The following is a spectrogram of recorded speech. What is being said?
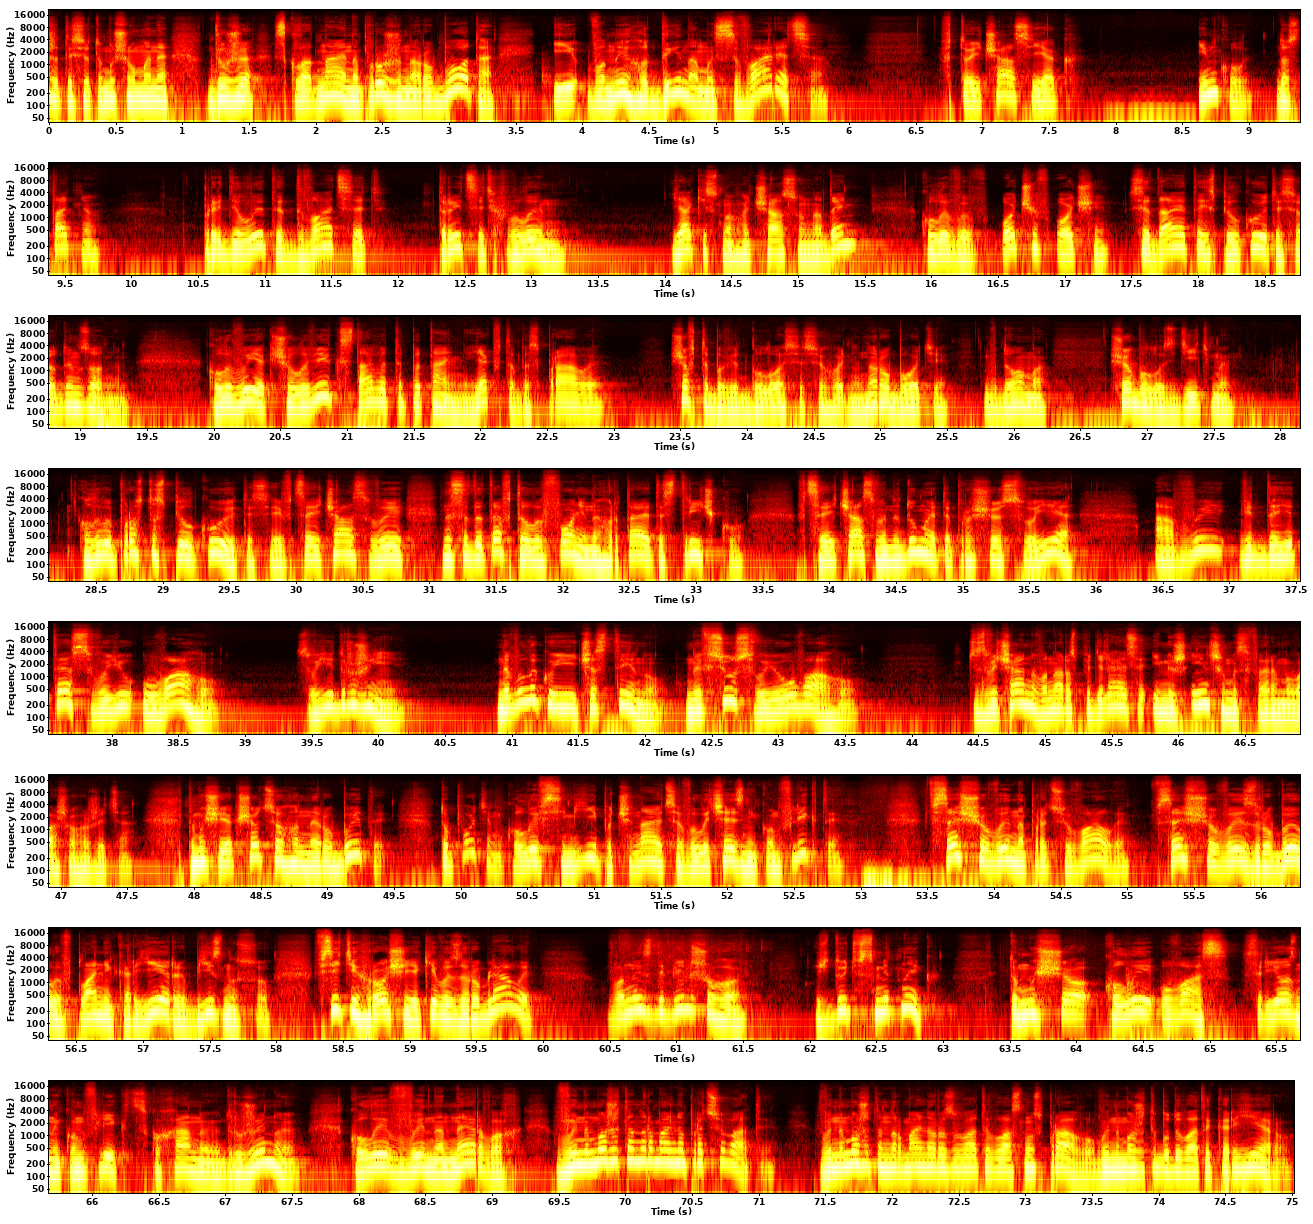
перезавантажитися, тому що у мене дуже складна і напружена робота, і вони годинами сваряться в той час, як інколи достатньо приділити 20-30 хвилин якісного часу на день, коли ви в очі в очі сідаєте і спілкуєтеся один з одним. Коли ви, як чоловік, ставите питання, як в тебе справи, що в тебе відбулося сьогодні на роботі, вдома, що було з дітьми. Коли ви просто спілкуєтеся, і в цей час ви не сидите в телефоні, не гортаєте стрічку, в цей час ви не думаєте про щось своє, а ви віддаєте свою увагу своїй дружині. Невелику її частину, не всю свою увагу. Звичайно, вона розподіляється і між іншими сферами вашого життя. Тому що якщо цього не робити, то потім, коли в сім'ї починаються величезні конфлікти, все, що ви напрацювали, все, що ви зробили в плані кар'єри, бізнесу, всі ті гроші, які ви заробляли, вони здебільшого йдуть в смітник. Тому що коли у вас серйозний конфлікт з коханою дружиною, коли ви на нервах, ви не можете нормально працювати. Ви не можете нормально розвивати власну справу, ви не можете будувати кар'єру.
